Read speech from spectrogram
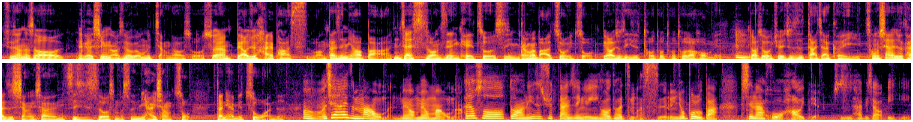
就像那时候那个幸运老师有跟我们讲到说，虽然不要去害怕死亡，但是你要把你在死亡之前你可以做的事情，赶快把它做一做，不要就是一直拖拖拖拖到后面。嗯，对，所以我觉得就是大家可以从现在就开始想一下，你自己是有什么事你还想做。但你还没做完的，嗯，而且他一直骂我们，没有没有骂我们，他就说，对啊，你一直去担心你以后会怎么死，你就不如把现在活好一点，就是还比较有意义。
